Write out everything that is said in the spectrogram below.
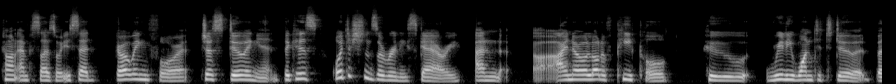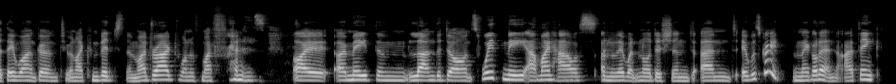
can't emphasize what you said. Going for it, just doing it, because auditions are really scary. And I know a lot of people who really wanted to do it, but they weren't going to, and I convinced them. I dragged one of my friends. I, I made them learn the dance with me at my house, and then they went and auditioned, and it was great, and they got in. I think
